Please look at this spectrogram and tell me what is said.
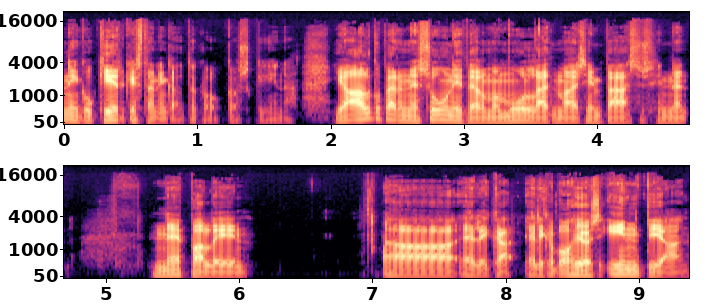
niin kuin Kirkistanin kautta koukkaus Kiinaan. Ja alkuperäinen suunnitelma mulla, että mä olisin päässyt sinne Nepaliin, äh, eli, eli Pohjois-Intiaan,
